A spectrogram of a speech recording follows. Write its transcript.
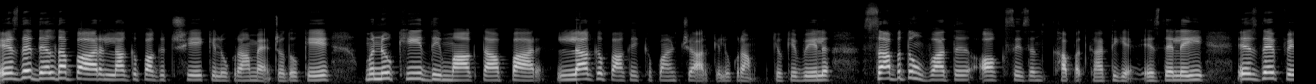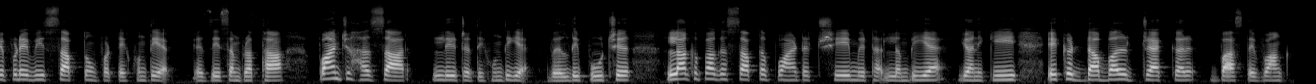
ਇਸ ਦੇ ਦਿਲ ਦਾ ਭਾਰ ਲਗਭਗ 6 ਕਿਲੋਗ੍ਰਾਮ ਹੈ, ਜਦੋਂ ਕਿ ਮਨੁੱਖੀ ਦਿਮਾਗ ਦਾ ਭਾਰ ਲਗਭਗ 1.4 ਕਿਲੋਗ੍ਰਾਮ, ਕਿਉਂਕਿ ਵੇਲ ਸਭ ਤੋਂ ਵੱਧ ਆਕਸੀਜਨ ਖਪਤ ਕਰਦੀ ਹੈ। ਇਸ ਦੇ ਲਈ ਇਸ ਦੇ ਫੇਫੜੇ ਵੀ ਸਭ ਤੋਂ ਵੱਡੇ ਹੁੰਦੇ ਹੈ। ਇਸ ਦੀ ਸਮਰੱਥਾ 5000 ਲੀਟਰ ਦੀ ਹੁੰਦੀ ਹੈ। ਵੇਲ ਦੀ ਪੂਛ ਲਗਭਗ 7.6 ਮੀਟਰ ਲੰਬੀ ਹੈ, ਯਾਨੀ ਕਿ ਇੱਕ ਡਬਲ ਟਰੈਕਰ ਬੱਸ ਦੇ ਵਾਂਗ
